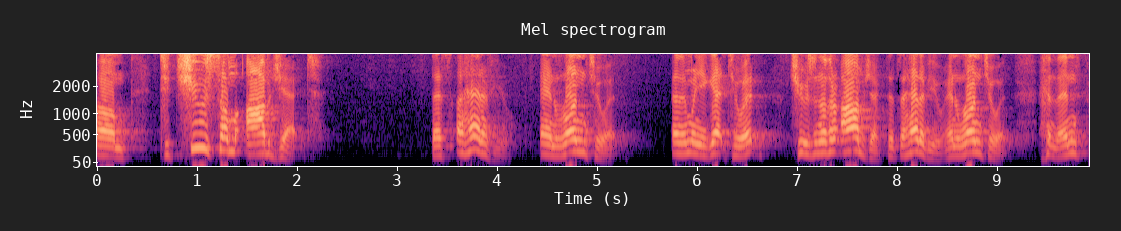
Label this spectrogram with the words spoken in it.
um, to choose some object that's ahead of you and run to it. And then when you get to it, choose another object that's ahead of you and run to it. And then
